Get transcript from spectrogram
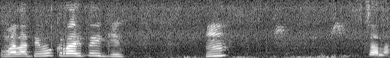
मला ते उकरायचंय की. हम्म? चला.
